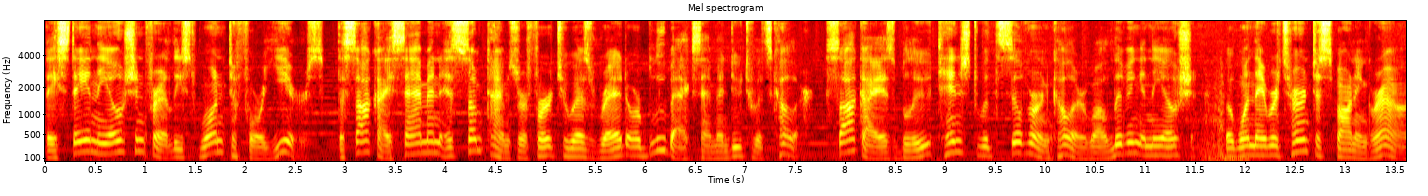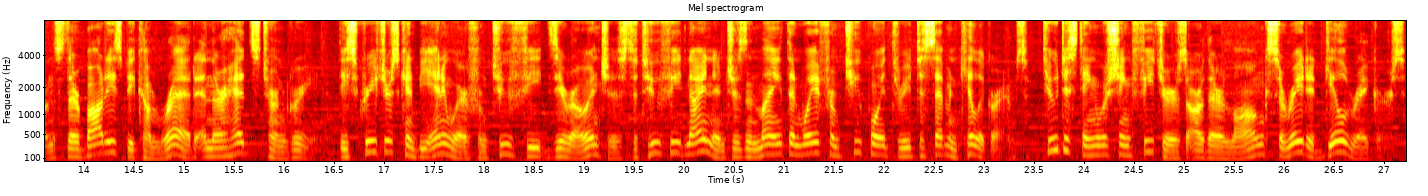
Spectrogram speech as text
They stay in the ocean for at least one to four years. The sockeye salmon is sometimes referred to as red or blueback salmon due to its color. Sockeye is blue tinged with silver in color while living in the ocean. But when they return to spawning grounds, their bodies become red and their heads turn green. These creatures can be anywhere from 2 feet 0 inches to 2 feet 9 inches in length and weigh from 2.3 to 7 kilograms. Two distinguishing features are their long, serrated gill rakers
